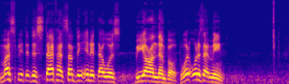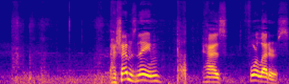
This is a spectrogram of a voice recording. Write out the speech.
must be that this staff had something in it that was beyond them both. What, what does that mean? Hashem's name has four letters:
